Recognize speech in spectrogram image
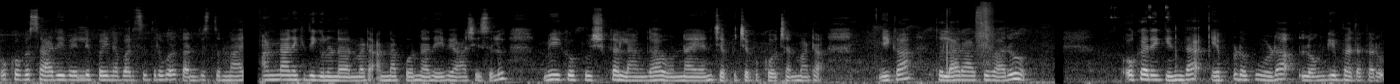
ఒక్కొక్కసారి వెళ్ళిపోయిన పరిస్థితులు కూడా కనిపిస్తున్నాయి. అన్నానికి దిగులుండదనమాట అన్నపూర్ణాదేవి ఆశీస్సులు మీకు పుష్కలంగా ఉన్నాయని చెప్పి చెప్పుకోవచ్చు అనమాట ఇక తులారాశి వారు ఒకరి కింద ఎప్పుడు కూడా లొంగి బతకరు.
